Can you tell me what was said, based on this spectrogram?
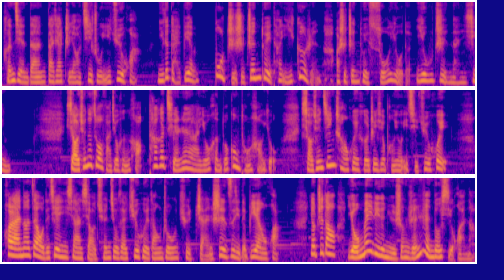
很简单，大家只要记住一句话：你的改变。不只是针对他一个人，而是针对所有的优质男性。小圈的做法就很好，他和前任啊有很多共同好友，小圈经常会和这些朋友一起聚会。后来呢，在我的建议下，小圈就在聚会当中去展示自己的变化。要知道，有魅力的女生人人都喜欢呐。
